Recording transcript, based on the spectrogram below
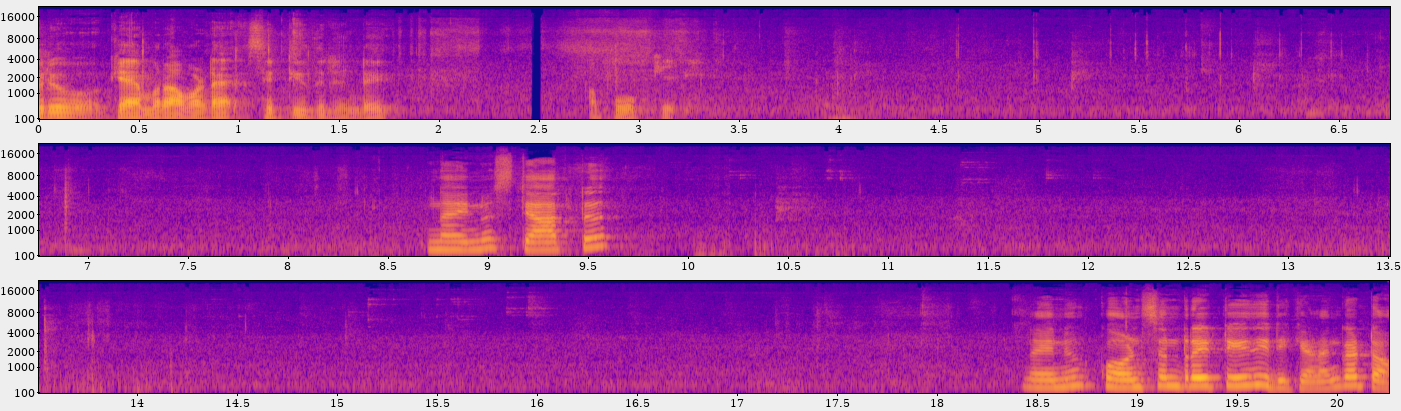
ഒരു ക്യാമറ അവിടെ സെറ്റ് ചെയ്തിട്ടുണ്ട്. അപ്പോൾ ഓക്കെ. നൈനു സ്റ്റാർട്ട്. നയനു കോൺസെൻട്രേറ്റ് ചെയ്തിരിക്കണം കേട്ടോ.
